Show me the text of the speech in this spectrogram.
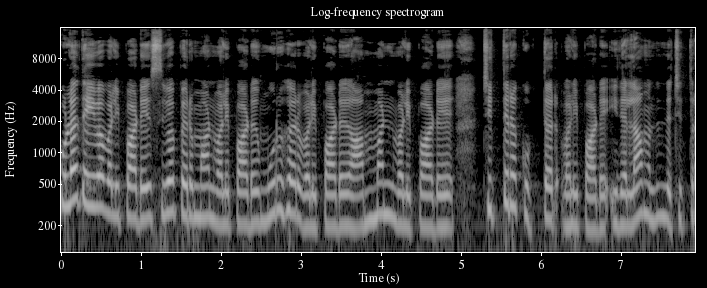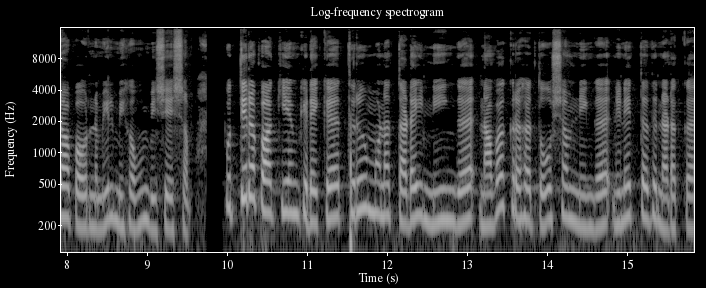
குலதெய்வ வழிபாடு சிவபெருமான் வழிபாடு முருகர் வழிபாடு அம்மன் வழிபாடு சித்திரகுப்தர் வழிபாடு இதெல்லாம் வந்து இந்த சித்ரா பௌர்ணமியில் மிகவும் விசேஷம். புத்திர பாக்கியம் கிடைக்க திருமண தடை நீங்க நவக்கிரக தோஷம் நீங்க நினைத்தது நடக்க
